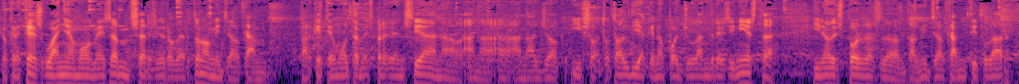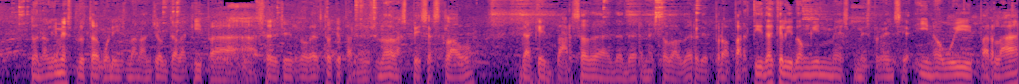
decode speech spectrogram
jo crec que es guanya molt més amb Sergi Roberto en el mig del camp, perquè té molta més presència en el, en, el, en el joc. I sobretot el dia que no pot jugar Andrés Iniesta i no disposes de, del mig del camp titular, dona-li més protagonisme en el joc de l'equip a, a Sergi Roberto, que per mi és una de les peces clau d'aquest Barça d'Ernesto de, d'Ernesto Valverde, però a partir de que li donguin més, més presència. I no vull parlar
